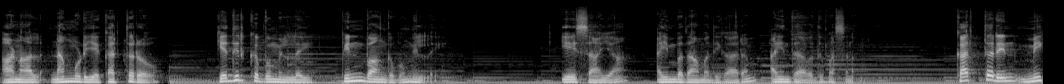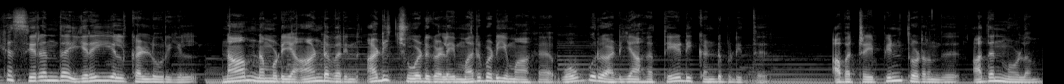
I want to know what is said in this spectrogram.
ஆனால் நம்முடைய கர்த்தரோ எதிர்க்கவும் இல்லை பின்வாங்கவும் இல்லை. ஏசாயா ஐம்பதாம் அதிகாரம் ஐந்தாவது வசனம். கர்த்தரின் மிக சிறந்த இறையியல் கல்லூரியில் நாம் நம்முடைய ஆண்டவரின் அடிச்சுவடுகளை மறுபடியுமாக ஒவ்வொரு அடியாக தேடி கண்டுபிடித்து அவற்றை பின்தொடர்ந்து அதன் மூலம்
